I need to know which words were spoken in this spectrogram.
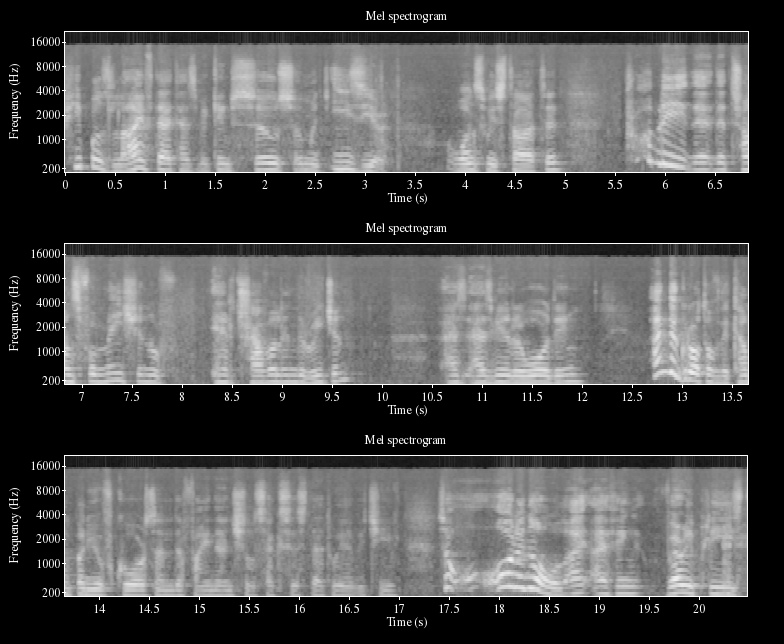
people's life that has become so, so much easier once we started, Probably the, the transformation of air travel in the region has, has been rewarding. And the growth of the company, of course, and the financial success that we have achieved. So, all in all, I, I think very pleased,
